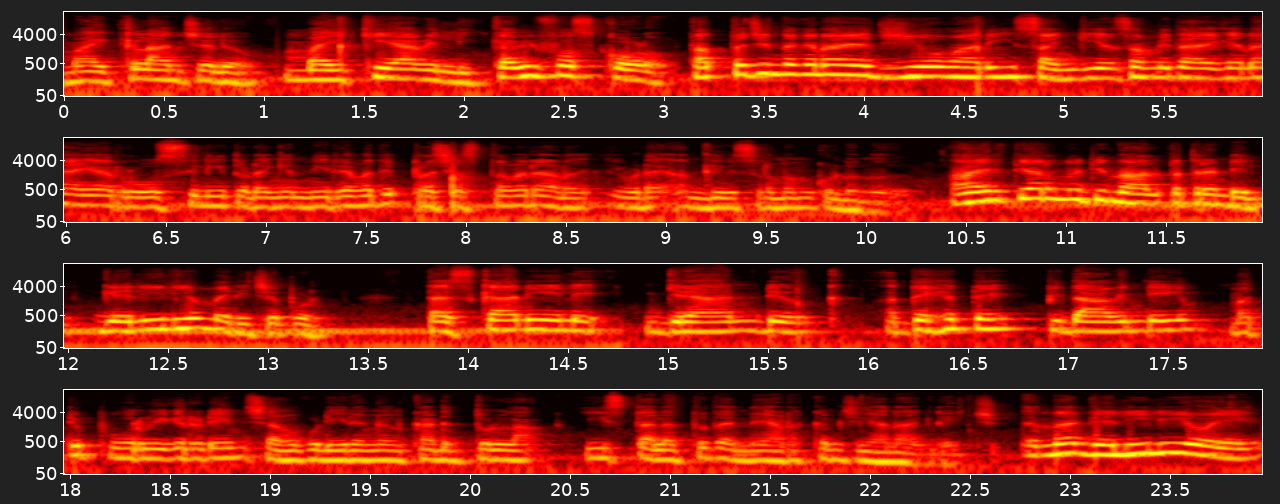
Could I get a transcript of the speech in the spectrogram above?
മൈക്കൽ ആഞ്ചലോ മൈക്കിയാവെല്ലി കവി ഫോസ്കോളോ തത്വചിന്തകനായ ജിയോവാനി സംഗീത സംവിധായകനായ റോസിനി തുടങ്ങിയ നിരവധി പ്രശസ്തവരാണ് ഇവിടെ അന്ത്യവിശ്രമം കൊള്ളുന്നത്. ആയിരത്തി അറുന്നൂറ്റി നാൽപ്പത്തിരണ്ടിൽ ഗലീലിയോ മരിച്ചപ്പോൾ ടസ്കാനിയിലെ ഗ്രാൻഡ് ഡ്യൂക്ക് അദ്ദേഹത്തെ പിതാവിന്റെയും മറ്റു പൂർവികരുടെയും ശവകുടീരങ്ങൾക്കടുത്തുള്ള ഈ സ്ഥലത്ത് തന്നെ അടക്കം ചെയ്യാൻ ആഗ്രഹിച്ചു. എന്നാൽ ഗലീലിയോയെ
